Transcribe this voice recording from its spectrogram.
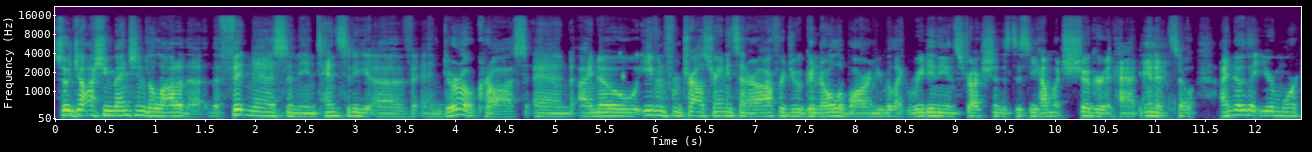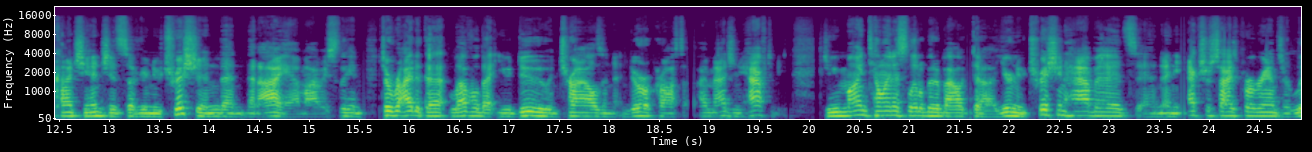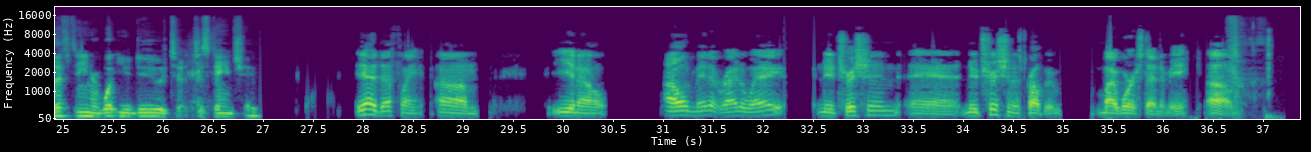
So, Josh, you mentioned a lot of the the fitness and the intensity of endurocross, and I know even from Trials Training Center, I offered you a granola bar, and you were like reading the instructions to see how much sugar it had in it. So, I know that you're more conscientious of your nutrition than than I am, obviously, and to ride at that level that you do in trials and endurocross, I imagine you have to be. Do you mind telling us a little bit about uh, your nutrition habits and any exercise programs or lifting or what you do to to stay in shape? Yeah, definitely. Um, you know, I'll admit it right away. Nutrition and nutrition is probably my worst enemy. Um,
